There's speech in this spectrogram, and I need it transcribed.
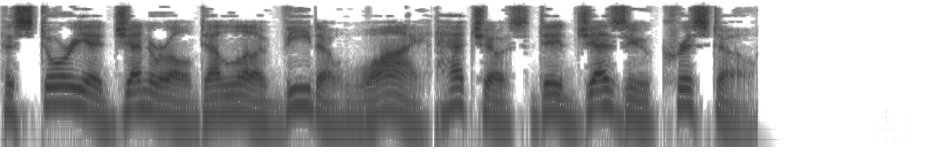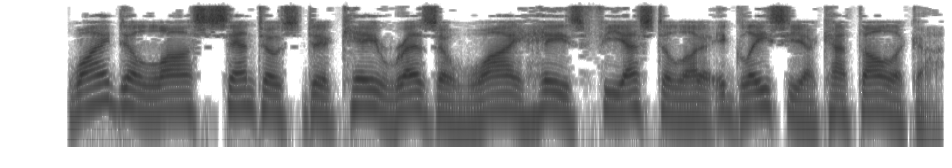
Historia General de la Vida y Hechos de Jesu Cristo y de los Santos de que reza y Hayes Fiesta la Iglesia Católica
